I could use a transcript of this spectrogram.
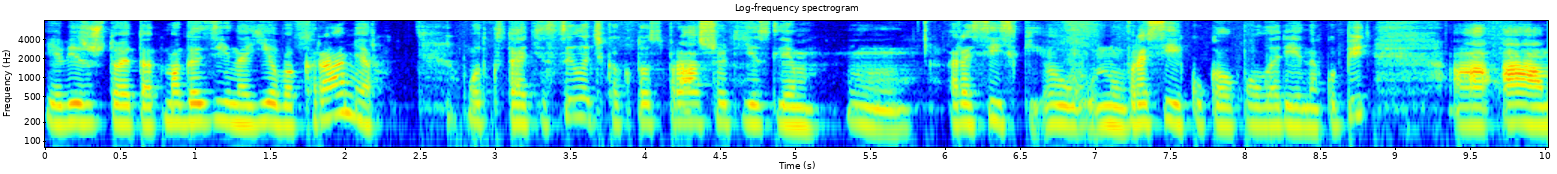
Я вижу, что это от магазина Ева Крамер. Вот, кстати, ссылочка, кто спрашивает, если российский, э, ну, в России кукол Пола Рейна купить, а, а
